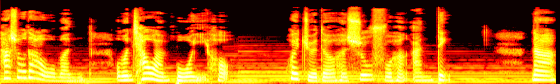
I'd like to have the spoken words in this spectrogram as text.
他说到我们我们敲完钵以后，会觉得很舒服、很安定。那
